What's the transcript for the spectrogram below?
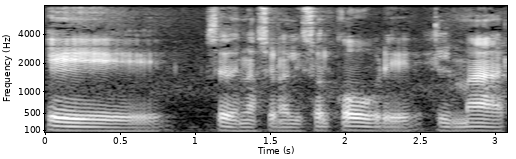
eh, se desnacionalizó el cobre, el mar.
